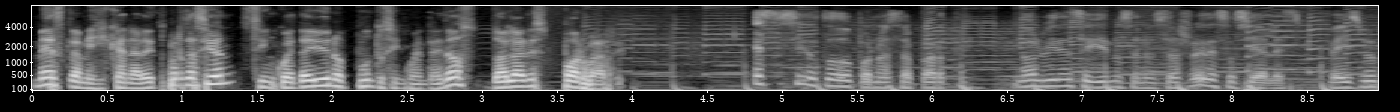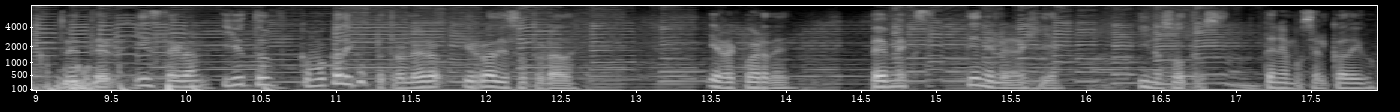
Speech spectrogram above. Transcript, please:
Mezcla mexicana de exportación, 51.52 dólares por barril. Esto ha sido todo por nuestra parte. No olviden seguirnos en nuestras redes sociales, Facebook, Twitter, Instagram y YouTube como Código Petrolero y Radio Saturada. Y recuerden, Pemex tiene la energía y nosotros tenemos el código.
